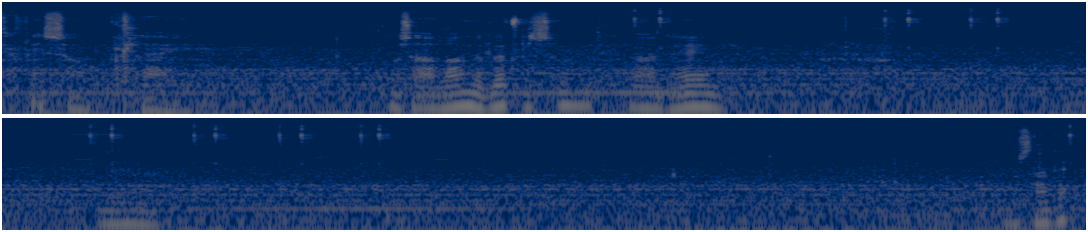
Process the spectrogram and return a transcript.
Definitely saw clay. Yeah. Was that it?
